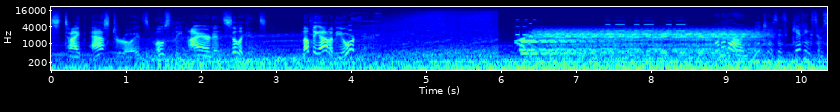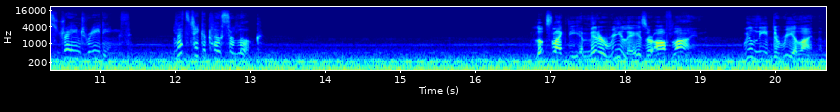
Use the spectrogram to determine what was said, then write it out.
S-type asteroids, mostly iron and silicates. Nothing out of the ordinary. One of our emitters is giving some strange readings. Let's take a closer look. Looks like the emitter relays are offline. We'll need to realign them.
